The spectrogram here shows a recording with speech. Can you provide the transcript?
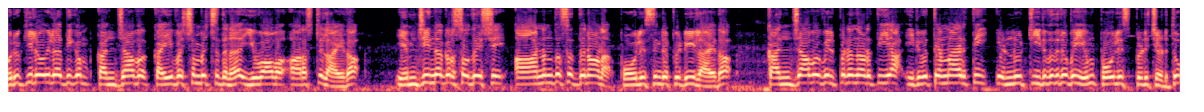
ഒരു കിലോയിലധികം കഞ്ചാവ് കൈവശം വെച്ചതിന് യുവാവ് അറസ്റ്റിലായത്. എം ജി നഗർ സ്വദേശി ആനന്ദ സിദ്ധനാണ് പോലീസിന്റെ പിടിയിലായത്. കഞ്ചാവ് വിൽപ്പന നടത്തിയ ഇരുപത്തി എണ്ണായിരത്തി എണ്ണൂറ്റി ഇരുപത് രൂപയും പോലീസ് പിടിച്ചെടുത്തു.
